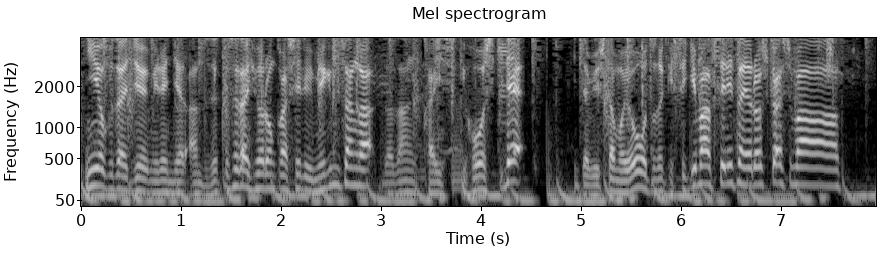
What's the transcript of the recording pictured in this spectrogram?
ニューヨーク在住ミレニアル &Z 世代評論家シェリーめぐみさんが座談会式方式でインタビューした模様をお届けしていきます。シェリーさんよろしくお願いします。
